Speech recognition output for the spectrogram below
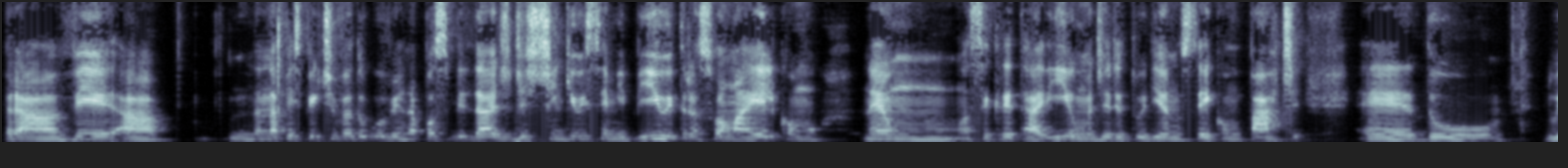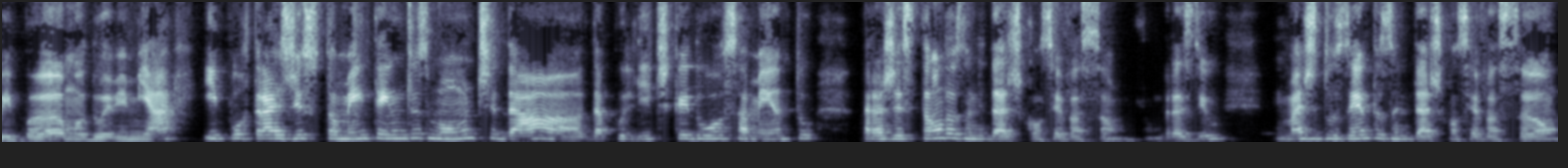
para ver a na perspectiva do governo, a possibilidade de extinguir o ICMBio e transformar ele como né, uma secretaria, uma diretoria, não sei, como parte é, do, do IBAMA, do MMA, e por trás disso também tem um desmonte da, da política e do orçamento para a gestão das unidades de conservação. O Brasil mais de 200 unidades de conservação,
